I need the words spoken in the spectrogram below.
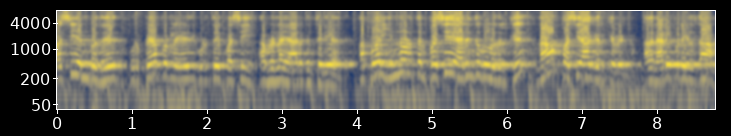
பசி என்பது ஒரு பேப்பர்ல எழுதி கொடுத்து பசி அப்படின்னா யாருக்கும் தெரியாது. அப்போ இன்னொருத்தன் பசியை அறிந்து கொள்வதற்கு நாம் பசியாக இருக்க வேண்டும். அதன் அடிப்படையில் தான்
